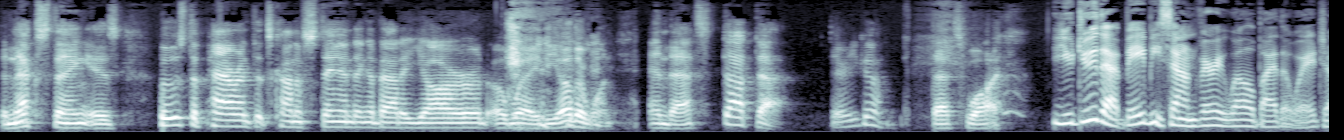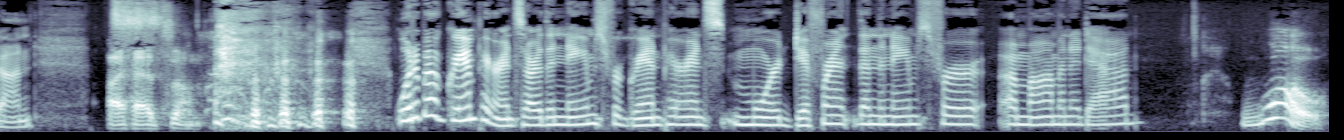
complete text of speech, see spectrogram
the next thing is who's the parent that's kind of standing about a yard away the other one and that's dada there you go that's why you do that baby sound very well by the way john I had some. what about grandparents? Are the names for grandparents more different than the names for a mom and a dad? Whoa.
